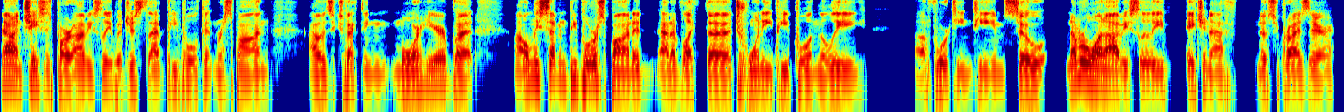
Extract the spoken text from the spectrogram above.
Not on Chase's part, obviously, but just that people didn't respond. I was expecting more here, but uh, only seven people responded out of like the 20 people in the league, uh, 14 teams. So number one, obviously H and F, no surprise there.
